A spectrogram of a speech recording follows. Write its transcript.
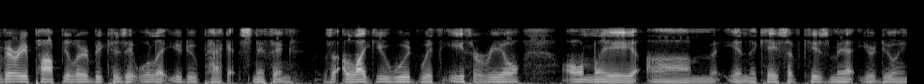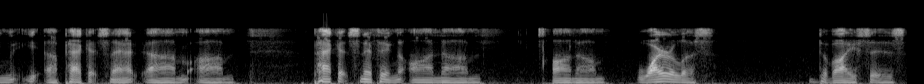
very popular because it will let you do packet sniffing like you would with Ethereal, only um, in the case of Kismet, you're doing uh, packet, um, um, packet sniffing on um, on um, wireless devices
